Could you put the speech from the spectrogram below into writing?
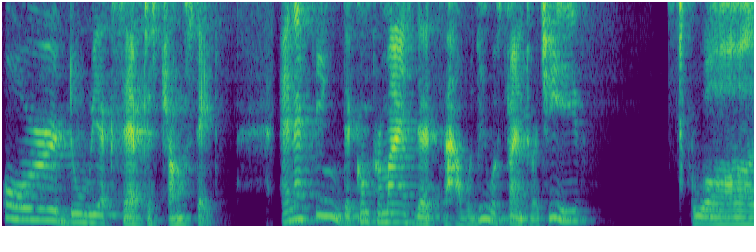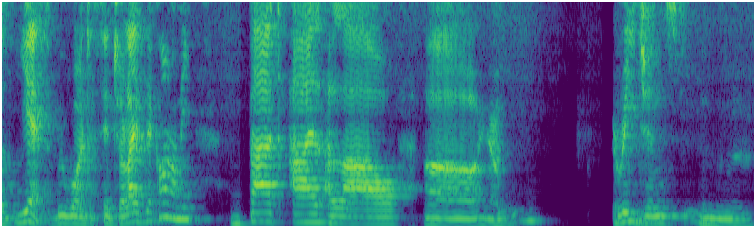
Or do we accept a strong state? And I think the compromise that Han Wudi was trying to achieve was yes, we want to centralize the economy, but I'll allow uh, you know regions, um,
